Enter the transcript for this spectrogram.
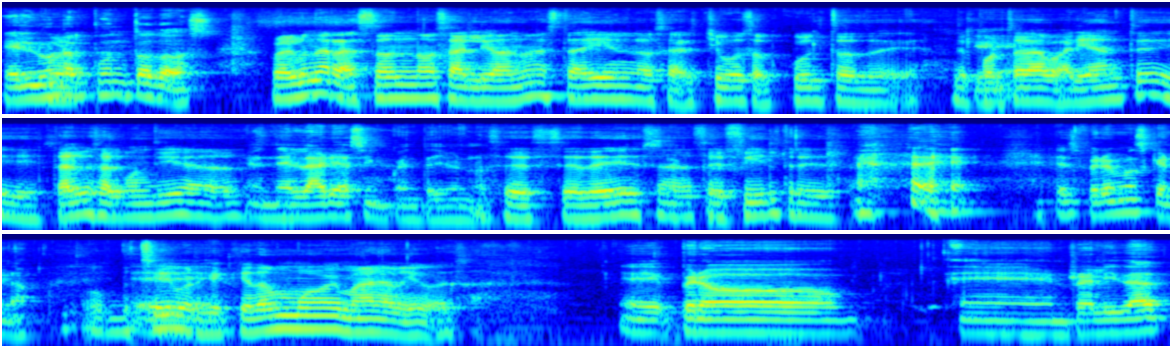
El Por- 1.2. por alguna razón no salió, ¿no? Está ahí en los archivos ocultos de, de portada variante y tal vez algún día En el área 51. se, se dé, esa- se filtre. Esperemos que no. Sí, Eh, porque quedó muy mal, amigos. Eh, pero eh, en realidad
